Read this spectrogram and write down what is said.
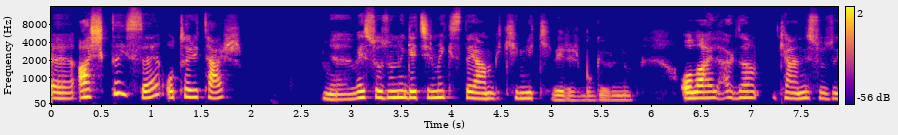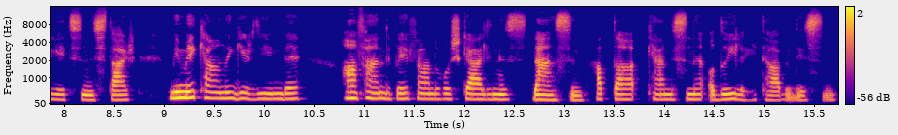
E, aşkta ise otoriter ve sözünü geçirmek isteyen bir kimlik verir bu görünüm. Olaylardan kendi sözü geçsin ister. Bir mekana girdiğinde hanımefendi beyefendi hoş geldiniz densin. Hatta kendisine adıyla hitap edilsin.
